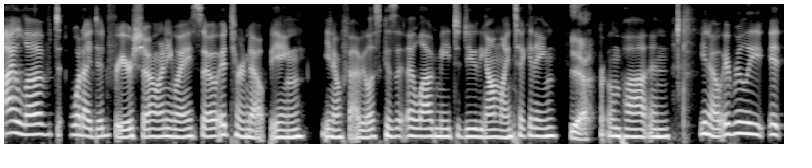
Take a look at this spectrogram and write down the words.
I loved what I did for your show anyway. So it turned out being, you know, fabulous because it allowed me to do the online ticketing Yeah. for Oompa. And, you know, it really, it,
